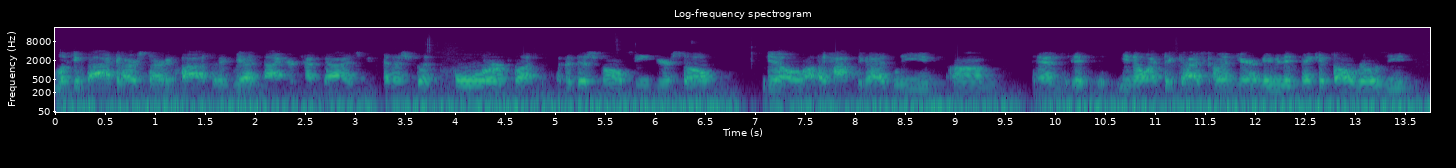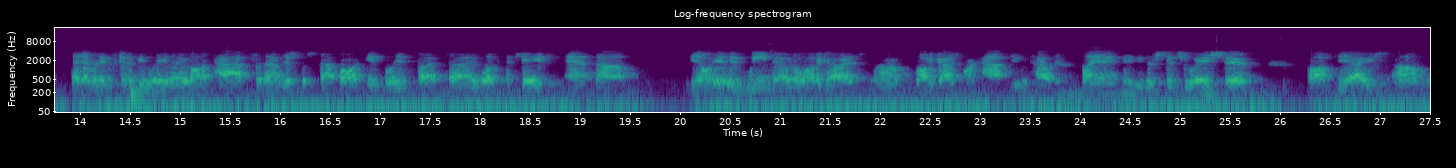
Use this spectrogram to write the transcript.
looking back at our starting class, I think we had nine or ten guys. We finished with four plus an additional senior. So, you know, like half the guys leave. Um, and it, you know, I think guys come in here and maybe they think it's all rosy and everything's going to be laid out on a path for them just to step on easily, but uh, it wasn't the case. And um, you know, it, it weaned out a lot of guys. Um, a lot of guys weren't happy with how they were playing, maybe their situation off the ice. Um,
